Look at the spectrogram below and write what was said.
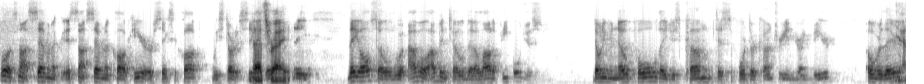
Well, it's not seven. It's not seven o'clock here or six o'clock. We start at six. That's right. They, they also. I've I've been told that a lot of people just don't even know pool. They just come to support their country and drink beer over there. Yeah.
